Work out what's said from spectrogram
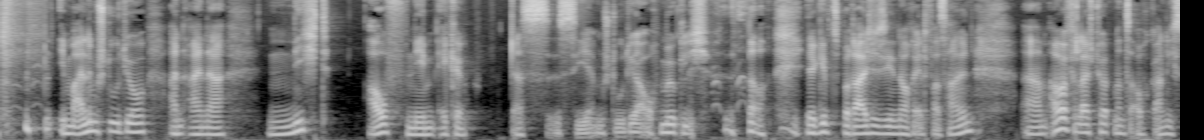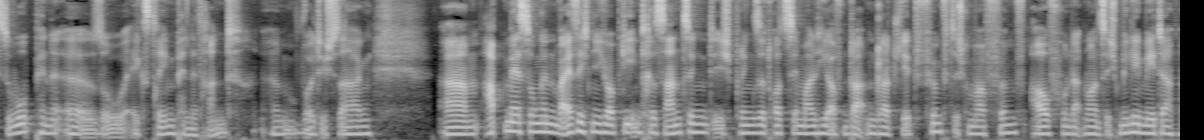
in meinem Studio an einer Nicht-Aufnehmecke. Das ist hier im Studio auch möglich. hier gibt es Bereiche, die noch etwas hallen. Ähm, aber vielleicht hört man es auch gar nicht so, äh, so extrem penetrant, ähm, wollte ich sagen. Ähm, Abmessungen weiß ich nicht, ob die interessant sind. Ich bringe sie trotzdem mal hier auf dem Datenblatt. Steht 50,5 auf 190 Millimeter.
